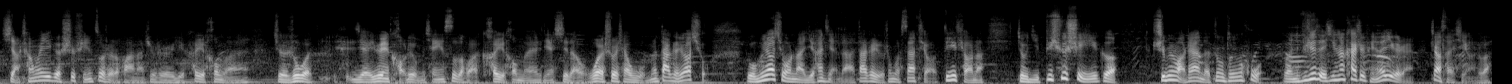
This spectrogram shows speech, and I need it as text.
想成为一个视频作者的话呢，就是也可以和我们，就是如果也愿意考虑我们前行四的话，可以和我们联系的。我也说一下我们大概要求，我们要求呢也很简单，大概有这么三条。第一条呢，就你必须是一个。视频网站的重度用户，对吧？你必须得经常看视频的一个人，这样才行，对吧？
